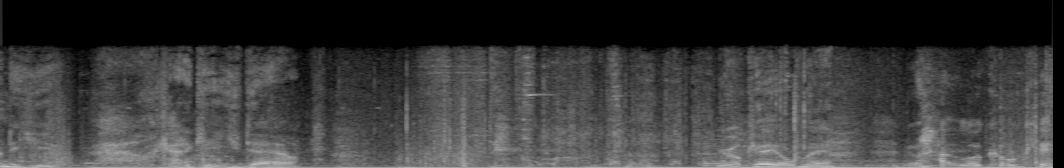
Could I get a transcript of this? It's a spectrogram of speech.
Under you. Gotta get you down. You're okay, old man. I look okay.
